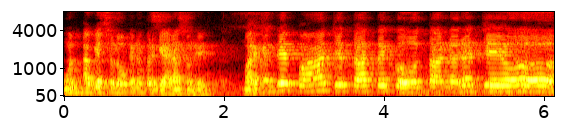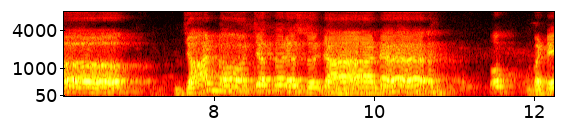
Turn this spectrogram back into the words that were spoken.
ਹੁਣ ਅੱਗੇ ਸ਼ਲੋਕ ਨੰਬਰ 11 ਸੁਣਿਓ। ਮਰ ਕਹਿੰਦੇ ਪਾਂਚ ਤਤ ਕੋ ਤਨ ਰਚਿਓ, ਜਾਨੋ ਚਤੁਰ ਸੁਜਾਨ। ਉਹ ਵੱਡੇ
